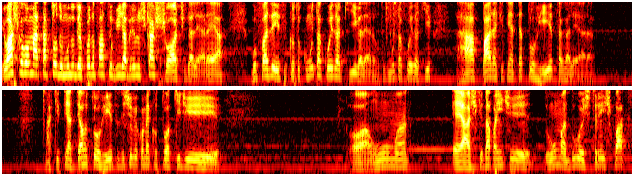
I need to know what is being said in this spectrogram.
Eu acho que eu vou matar todo mundo, depois eu faço o vídeo abrindo os caixotes, galera. É. Vou fazer isso, porque eu tô com muita coisa aqui, galera. Eu tô com muita coisa aqui. Rapaz, aqui tem até torreta, galera. Aqui tem até o torreta. Deixa eu ver como é que eu tô aqui de... Ó, uma... É, acho que dá pra gente... Uma, duas, três, quatro...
